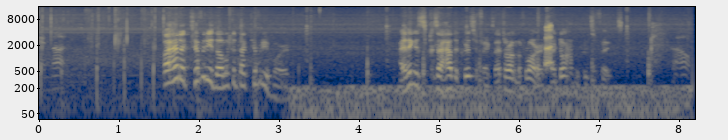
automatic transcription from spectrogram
Yeah, none. I had activity though. Look at the activity board. I think it's because I had the crucifix. I throw it on the floor. I don't have the crucifix. Oh.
